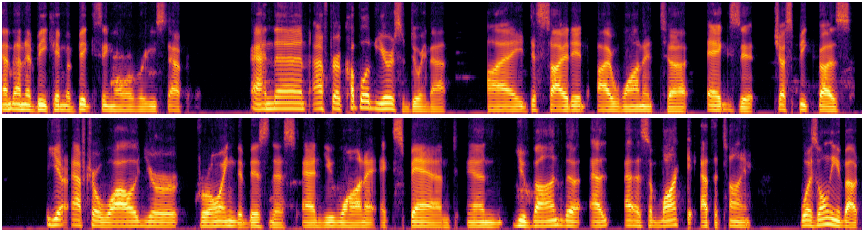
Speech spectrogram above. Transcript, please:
And then it became a big thing all over East Africa. And then after a couple of years of doing that, I decided I wanted to exit just because, you know, after a while you're growing the business and you want to expand. And Uganda, as, a market at the time, was only about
